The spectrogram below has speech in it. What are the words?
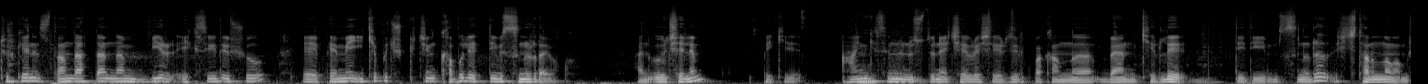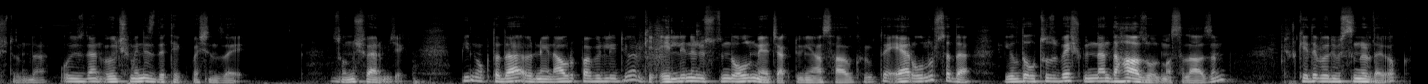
Türkiye'nin standartlarından bir eksiği de şu. E, PM 2,5 için kabul ettiği bir sınır da yok. Hani ölçelim. Peki hangisinin üstüne Çevre Şehircilik Bakanlığı ben kirli dediğim sınırı hiç tanımlamamış durumda. O yüzden ölçmeniz de tek başınıza sonuç vermeyecek. Bir noktada örneğin Avrupa Birliği diyor ki 50'nin üstünde olmayacak Dünya Sağlık Örgütü. Eğer olursa da yılda 35 günden daha az olması lazım. Türkiye'de böyle bir sınır da yok.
